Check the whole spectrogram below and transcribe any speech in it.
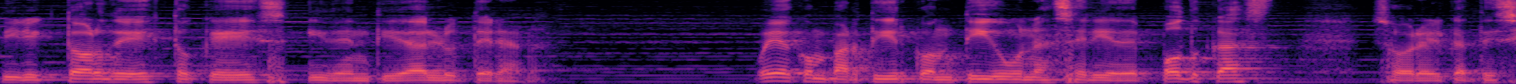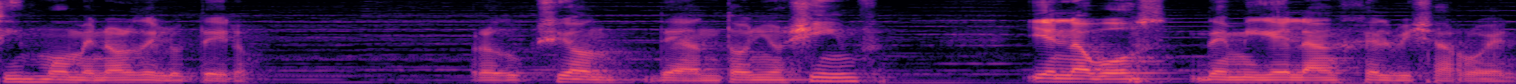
director de esto que es Identidad Luterana. Voy a compartir contigo una serie de podcasts sobre el Catecismo Menor de Lutero, producción de Antonio Schimpf y en la voz de Miguel Ángel Villarruel.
